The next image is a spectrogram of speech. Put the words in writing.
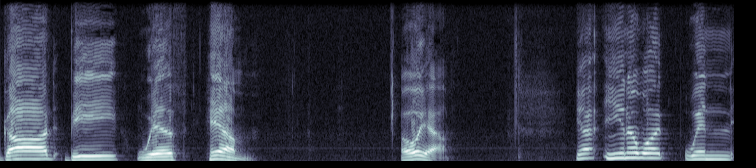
God be with him. Oh, yeah. Yeah, you know what? When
